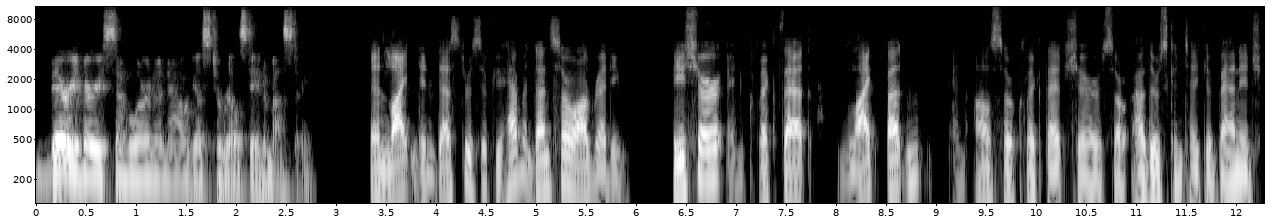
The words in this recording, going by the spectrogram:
very, very similar and analogous to real estate investing. Enlightened investors, if you haven't done so already, be sure and click that like button and also click that share so others can take advantage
